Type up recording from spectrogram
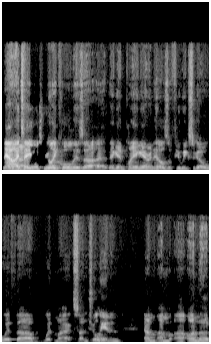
Now, okay. I tell you what's really cool is uh, uh, again playing Erin Hills a few weeks ago with uh, with my son Julian, and I'm, I'm uh, on the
